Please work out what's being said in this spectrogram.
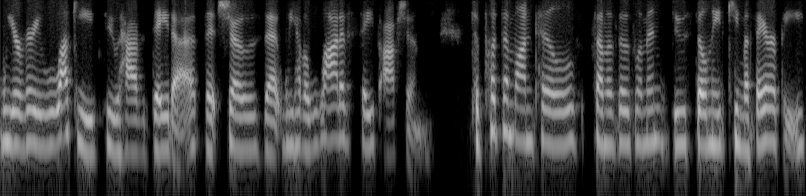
we are very lucky to have data that shows that we have a lot of safe options to put them on pills. Some of those women do still need chemotherapy,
